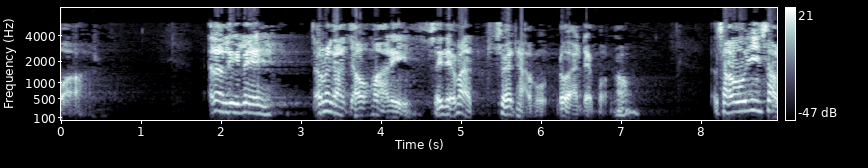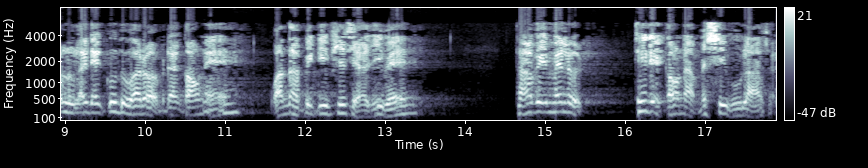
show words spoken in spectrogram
ဝါအဲ့ဒါလေးလေကျောင်းကကျောင်းမလေးစိတ်ထဲမှာဆွဲထားဖို့လိုအပ်တယ်ပေါ့နော်အစာအိုးကြီးဆောက်လုပ်လိုက်တဲ့ကုသိုလ်ကတော့မတန်ကောင်းတယ်ဝန္တာပိတိဖြစ်เสียကြီးပဲဒါပေမဲ့လို့ ထိတဲ့ကောင်းတာမရှိဘူးလားဆို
